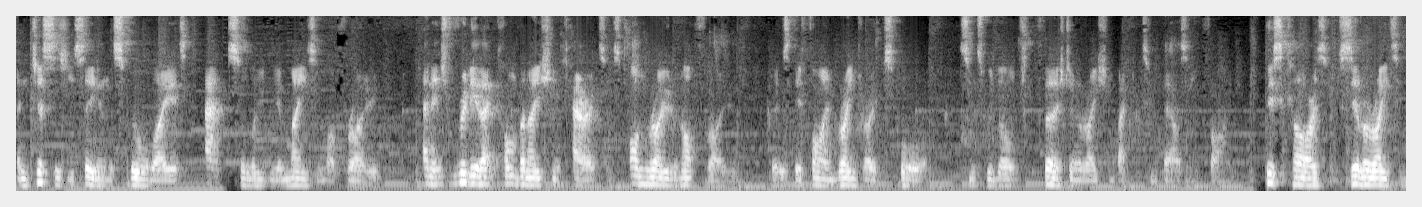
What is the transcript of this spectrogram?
And just as you've seen in the Spillway, it's absolutely amazing off-road. And it's really that combination of characters, on-road and off-road, that has defined Range Rover Sport since we launched the first generation back in 2005. This car is exhilarating,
